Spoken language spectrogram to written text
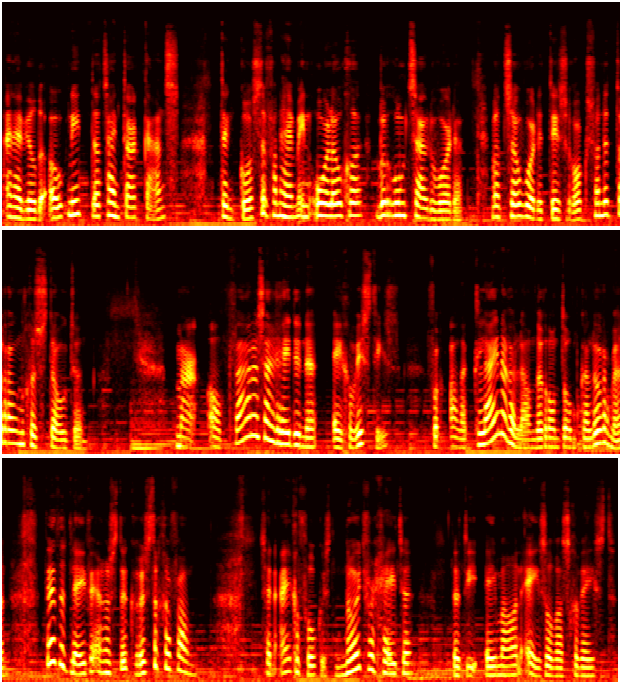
En hij wilde ook niet dat zijn Tarkaans ten koste van hem in oorlogen beroemd zouden worden, want zo worden Tisroks van de troon gestoten. Maar al waren zijn redenen egoïstisch, voor alle kleinere landen rondom Kalormen werd het leven er een stuk rustiger van. Zijn eigen volk is nooit vergeten dat hij eenmaal een ezel was geweest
